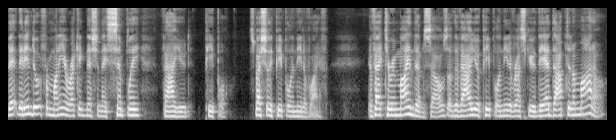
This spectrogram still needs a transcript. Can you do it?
They, they didn't do it for money or recognition. They simply valued people, especially people in need of life. In fact, to remind themselves of the value of people in need of rescue, they adopted a motto.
